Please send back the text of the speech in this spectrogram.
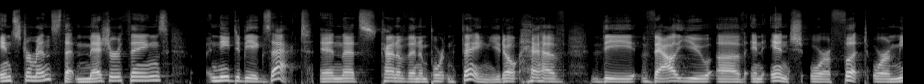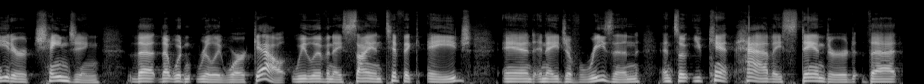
instruments that measure things need to be exact and that's kind of an important thing. You don't have the value of an inch or a foot or a meter changing that that wouldn't really work out. We live in a scientific age and an age of reason and so you can't have a standard that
